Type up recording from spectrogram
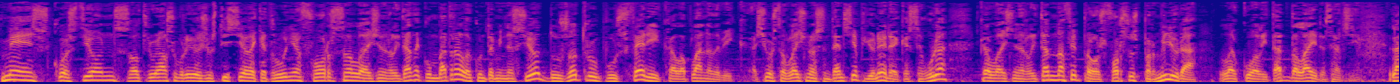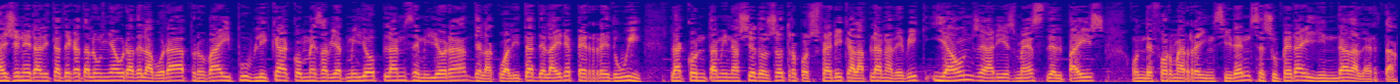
Més qüestions. El Tribunal Superior de Justícia de Catalunya força la Generalitat a combatre la contaminació d'ozó troposfèric a la plana de Vic. Així ho estableix una sentència pionera que assegura que la Generalitat no ha fet prou esforços per millorar la qualitat de l'aire, Sergi. La Generalitat de Catalunya haurà d'elaborar, aprovar i publicar com més aviat millor plans de millora de la qualitat de l'aire per reduir la contaminació d'ozó troposfèric a la plana de Vic i a 11 àrees més del país on de forma reincident se supera el llindar d'alerta.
